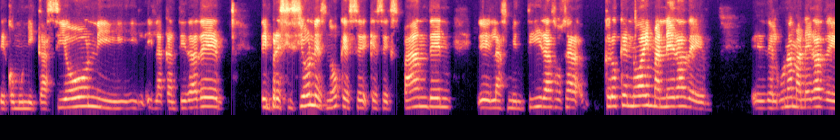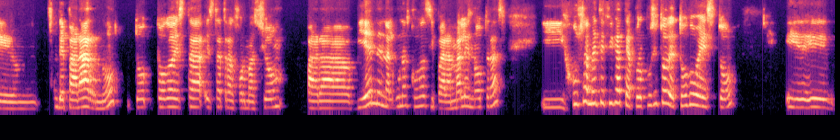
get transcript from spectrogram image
de comunicación y la cantidad de, de imprecisiones, ¿no? Que se, que se expanden, eh, las mentiras, o sea, creo que no hay manera de, eh, de alguna manera de, mm, de parar, ¿no? To- toda esta, esta transformación para bien en algunas cosas y para mal en otras. Y justamente, fíjate, a propósito de todo esto, eh,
